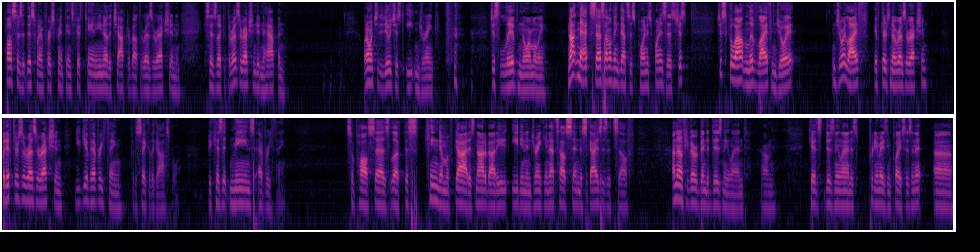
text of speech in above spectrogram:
Paul says it this way in 1 Corinthians 15, and you know the chapter about the resurrection. And he says, Look, if the resurrection didn't happen, what I want you to do is just eat and drink. just live normally. Not in excess. I don't think that's his point. His point is this just, just go out and live life, enjoy it. Enjoy life if there's no resurrection. But if there's a resurrection, you give everything for the sake of the gospel because it means everything. So Paul says, look, this kingdom of God is not about eat, eating and drinking. That's how sin disguises itself. I don't know if you've ever been to Disneyland. Um, kids, Disneyland is a pretty amazing place, isn't it? Uh,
